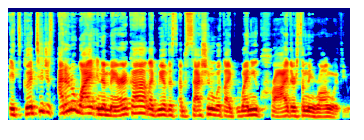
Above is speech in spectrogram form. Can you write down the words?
it's good to just, I don't know why in America, like we have this obsession with like when you cry, there's something wrong with you.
